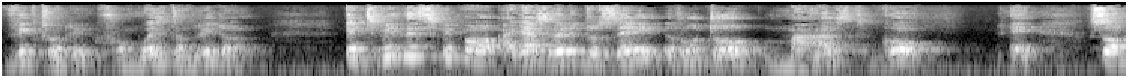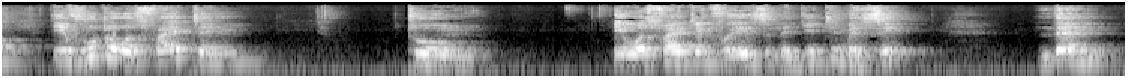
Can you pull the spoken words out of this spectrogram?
victory from Western region. It means these people are just ready to say Ruto must go. So if Ruto was fighting to, he was fighting for his legitimacy, then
